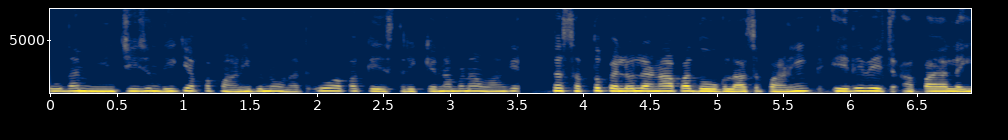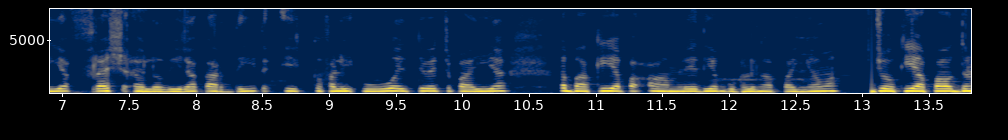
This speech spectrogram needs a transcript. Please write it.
ਉਹਦਾ ਮੇਨ ਚੀਜ਼ ਹੁੰਦੀ ਕਿ ਆਪਾਂ ਪਾਣੀ ਬਣਾਉਣਾ। ਤੇ ਉਹ ਆਪਾਂ ਕਿਸ ਤਰੀਕੇ ਨਾਲ ਬਣਾਵਾਂਗੇ? ਤਾਂ ਸਭ ਤੋਂ ਪਹਿਲਾਂ ਲੈਣਾ ਆਪਾਂ 2 ਗਲਾਸ ਪਾਣੀ, ਤੇ ਇਹਦੇ ਵਿੱਚ ਆਪਾਂ ਲਈ ਆ ਫਰੈਸ਼ ਐਲੋਵੀਰਾ ਘਰ ਦੀ, ਤੇ ਇੱਕ ਫਲੀ ਉਹ ਇਹਦੇ ਵਿੱਚ ਪਾਈ ਆ, ਤਾਂ ਬਾਕੀ ਆਪਾਂ ਆਮਲੇ ਦੀਆਂ ਗੁਠਲੀਆਂ ਪਾਈਆਂ ਵਾ। ਜੋ ਕਿ ਆਪਾਂ ਉਦੋਂ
